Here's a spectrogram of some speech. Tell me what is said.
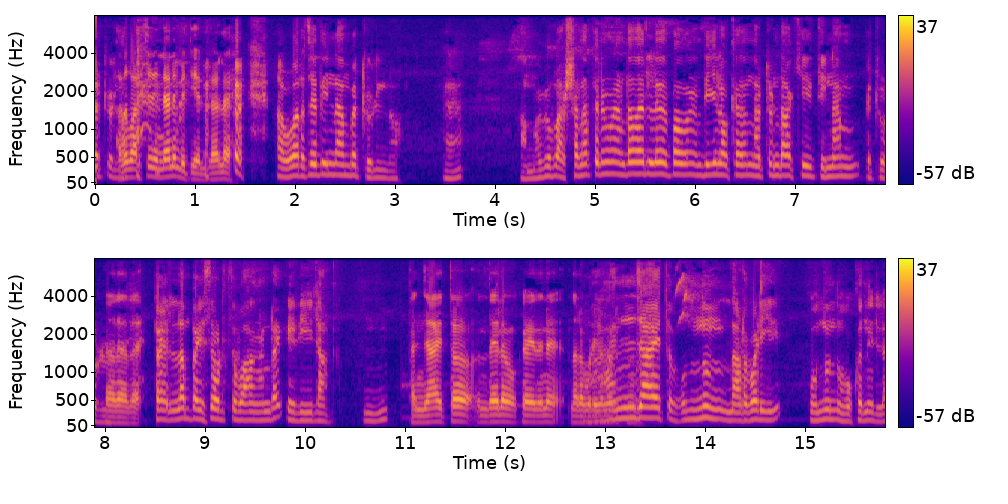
പറ്റില്ല. അത് പറിച്ച് തിന്നാനും പറ്റിയല്ലോ അല്ലേ? അത് പറിച്ച് തിന്നാൻ പറ്റൂലോ ഏഹ് നമുക്ക് ഭക്ഷണത്തിന് വേണ്ടതല്ലേ ഇപ്പൊ എന്തെങ്കിലുമൊക്കെ നട്ടുണ്ടാക്കി തിന്നാൻ പറ്റുള്ളൂ. അതെ അതെ. ഇപ്പൊ എല്ലാം പൈസ കൊടുത്ത് വാങ്ങേണ്ട ഗതിയിലാണ്. പഞ്ചായത്തോ എന്തെങ്കിലും ഒക്കെ ഇതിന് നടപടി പഞ്ചായത്ത് ഒന്നും നടപടി ഒന്നും നോക്കുന്നില്ല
